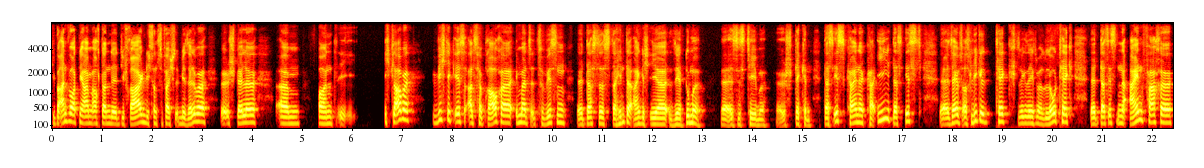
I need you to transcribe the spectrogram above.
Die beantworten ja einem auch dann die Fragen, die ich sonst vielleicht mir selber stelle. Ähm, und ich glaube, wichtig ist als Verbraucher immer zu, wissen, äh, dass das dahinter eigentlich eher sehr dumme äh, Systeme äh, stecken. Das ist keine KI, das ist selbst aus Legal Tech, Low Tech, das ist eine einfache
